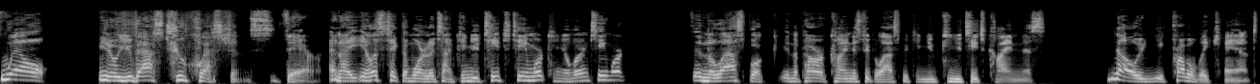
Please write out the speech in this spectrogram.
Well, you know, you've asked two questions there. And I, you know, let's take them one at a time. Can you teach teamwork? Can you learn teamwork? In the last book, in the power of kindness, people ask me, can you, can you teach kindness? No, you probably can't.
